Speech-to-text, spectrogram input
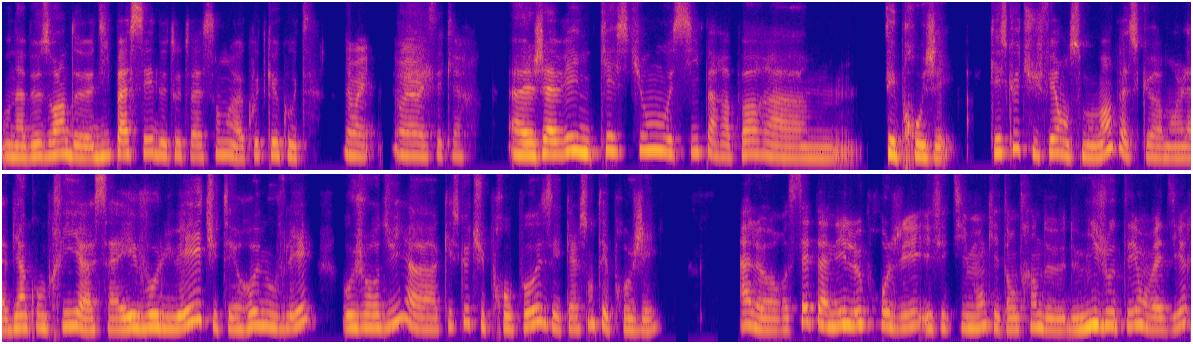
on a besoin d'y passer de toute façon, euh, coûte que coûte. Oui, ouais, ouais, c'est clair. Euh, j'avais une question aussi par rapport à tes projets. Qu'est-ce que tu fais en ce moment? Parce que, on l'a bien compris, ça a évolué, tu t'es renouvelé. Aujourd'hui, qu'est-ce que tu proposes et quels sont tes projets? Alors, cette année, le projet, effectivement, qui est en train de mijoter, on va dire,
